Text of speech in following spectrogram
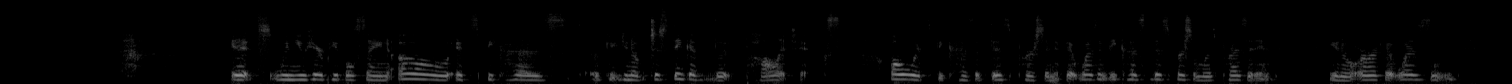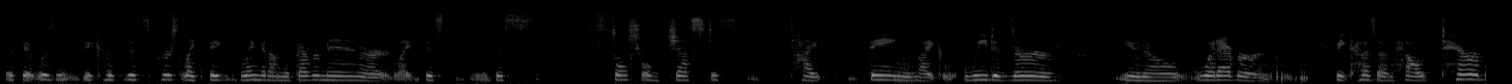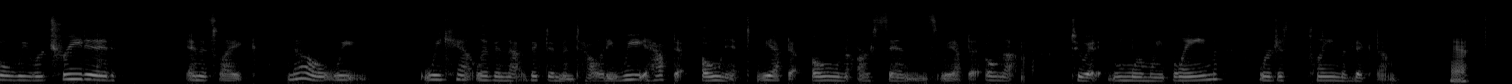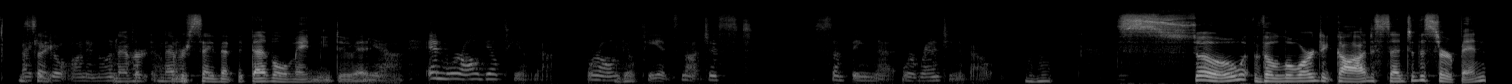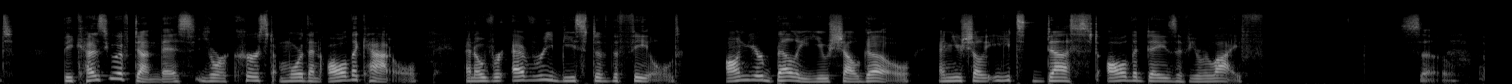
it's when you hear people saying, oh, it's because, you know, just think of the politics oh, it's because of this person. If it wasn't because this person was president, you know, or if it wasn't if it wasn't because this person like they blame it on the government or like this this social justice type thing like we deserve you know whatever because of how terrible we were treated and it's like no we we can't live in that victim mentality we have to own it we have to own our sins we have to own up to it when we blame we're just playing the victim Yeah. i It's could like, go on and on never never one. say that the devil made me do it. Yeah, and we're all guilty of that. We're all Mhm. guilty. It's not just something that we're ranting about. So the Lord God said to the serpent, Because you have done this, you are cursed more than all the cattle, and over every beast of the field. On your belly you shall go, and you shall eat dust all the days of your life. So,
